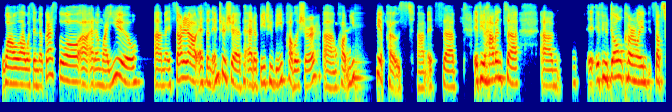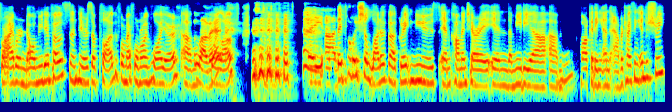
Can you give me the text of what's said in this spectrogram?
while I was in the grad school uh, at NYU. Um, it started out as an internship at a B2B publisher um, called Media Post. Um, it's uh, if you haven't uh, um, if you don't currently subscribe or know Media Post, and here's a plug for my former employer. Um, love it. I love. they uh, they publish a lot of uh, great news and commentary in the media, um, mm-hmm. marketing, and advertising industry.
